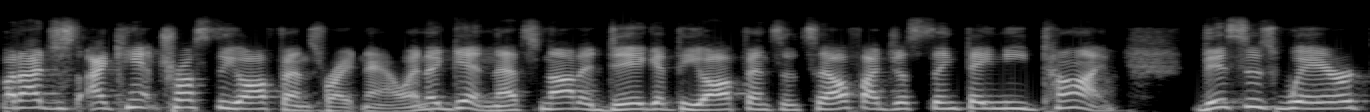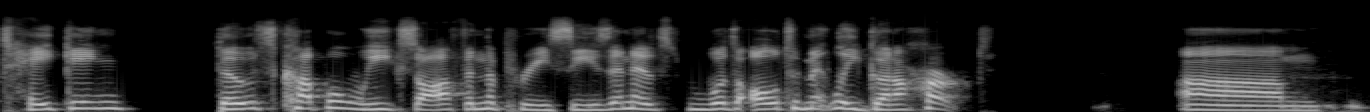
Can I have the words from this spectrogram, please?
But I just I can't trust the offense right now. And again, that's not a dig at the offense itself. I just think they need time. This is where taking those couple weeks off in the preseason is was ultimately going to hurt. Um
